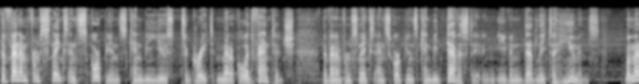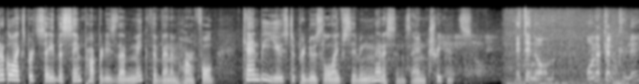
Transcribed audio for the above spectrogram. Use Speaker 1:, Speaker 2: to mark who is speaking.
Speaker 1: The venom from snakes and scorpions can be used to great medical advantage. The venom from snakes and scorpions can be devastating, even deadly to humans. But medical experts say the same properties that make the venom harmful can be used to produce life saving medicines and treatments.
